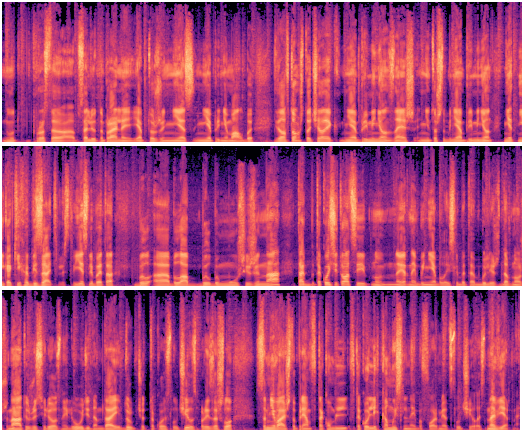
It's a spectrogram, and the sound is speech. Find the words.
ну, просто абсолютно правильно, я бы тоже не, не принимал бы. Дело в том, что человек не обременен, знаешь, не то чтобы не обременен, нет никаких обязательств. Если бы это был, а, была, был бы муж и жена, так, такой ситуации, ну, наверное, бы не было, если бы это были давно женаты, уже серьезные люди, там, да, и вдруг что-то такое случилось, произошло. Сомневаюсь, что прям в, таком, в такой легкомысленной бы форме это случилось, наверное.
